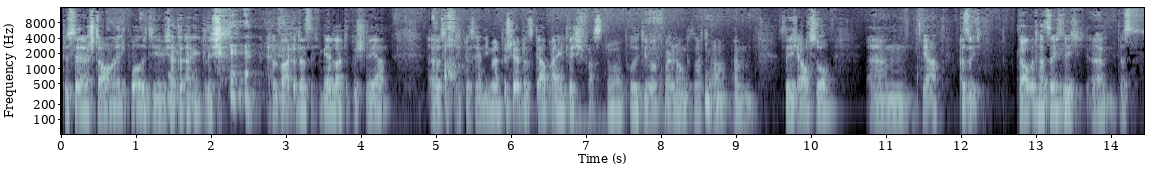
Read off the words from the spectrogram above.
Bisher erstaunlich positiv. Ich hatte eigentlich erwartet, dass sich mehr Leute beschweren. Es hat sich bisher niemand beschwert. Es gab eigentlich fast nur positive Rückmeldungen. Gesagt, mhm. ja, ähm, sehe ich auch so. Ähm, ja, also ich glaube tatsächlich, ähm, dass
